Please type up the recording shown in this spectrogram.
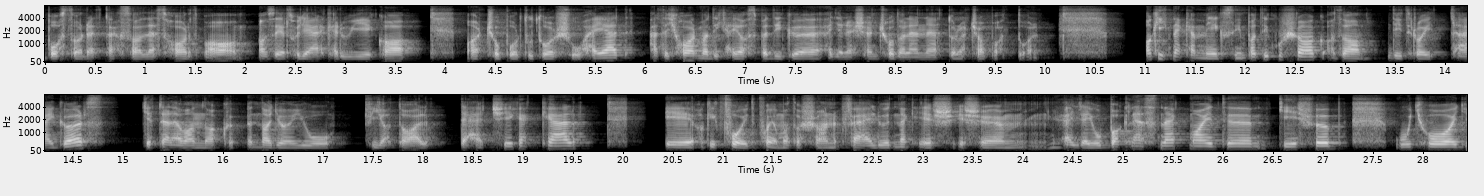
Boston Red sox lesz harcba azért, hogy elkerüljék a, a csoport utolsó helyet. Hát egy harmadik hely az pedig egyenesen csoda lenne ettől a csapattól. Akik nekem még szimpatikusak, az a Detroit Tigers, ugye tele vannak nagyon jó fiatal tehetségekkel, akik folyt, folyamatosan fejlődnek, és, és egyre jobbak lesznek majd később, úgyhogy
